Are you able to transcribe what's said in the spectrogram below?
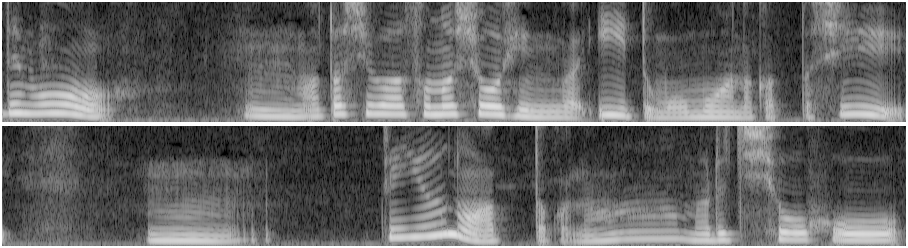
でもうん、私はその商品がいいとも思わなかったし、うん、っていうのはあったかな。マルチ商法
